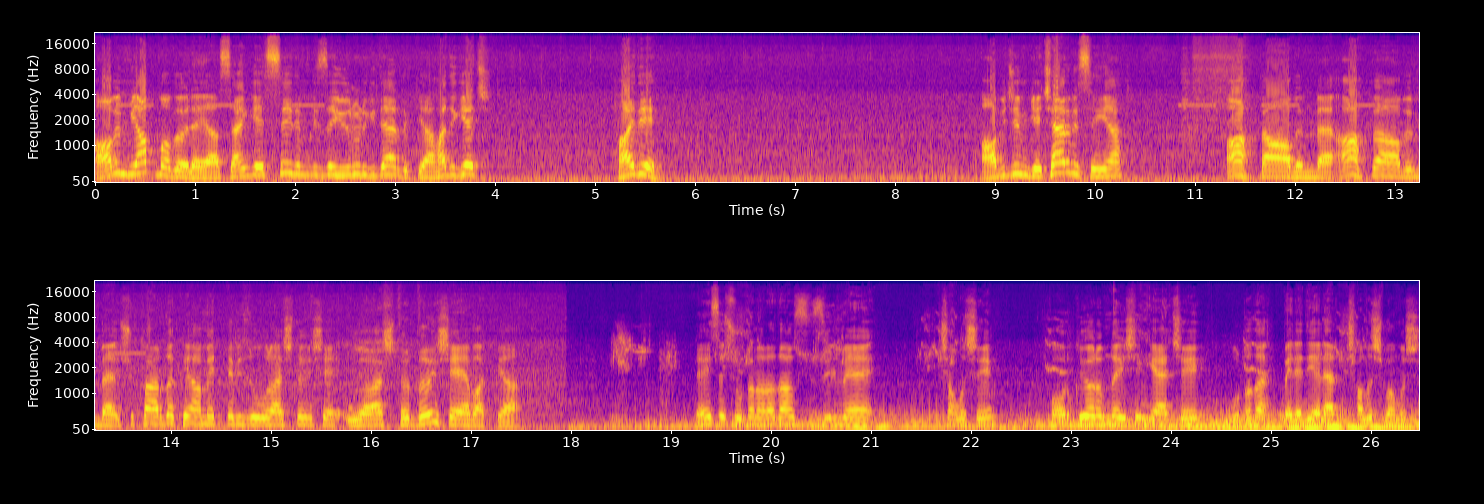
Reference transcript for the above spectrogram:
Abim yapma böyle ya. Sen geçseydin biz de yürür giderdik ya. Hadi geç. Haydi. Abicim geçer misin ya? Ah be abim be. Ah be abim be. Şu karda kıyamette bizi uğraştığın şey, uğraştırdığın şeye bak ya. Neyse şuradan aradan süzülmeye çalışayım. Korkuyorum da işin gerçeği. Burada da belediyeler çalışmamış.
